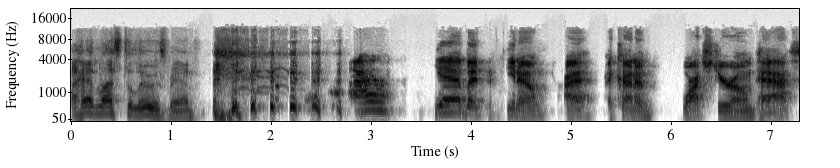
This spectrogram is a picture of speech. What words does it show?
I had less to lose, man. uh, yeah, but you know, I I kind of watched your own path.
